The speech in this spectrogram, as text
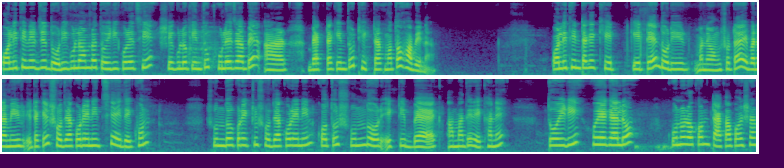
পলিথিনের যে দড়িগুলো আমরা তৈরি করেছি, সেগুলো কিন্তু খুলে যাবে আর ব্যাগটা কিন্তু ঠিকঠাক মতো হবে না। পলিথিনটাকে কেটে দড়ির মানে অংশটা, এবার আমি এটাকে সোজা করে নিচ্ছি, এই দেখুন। সুন্দর করে একটু সোজা করে নিন। কত সুন্দর একটি ব্যাগ আমাদের এখানে তৈরি হয়ে গেল। কোনো রকম টাকা পয়সার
